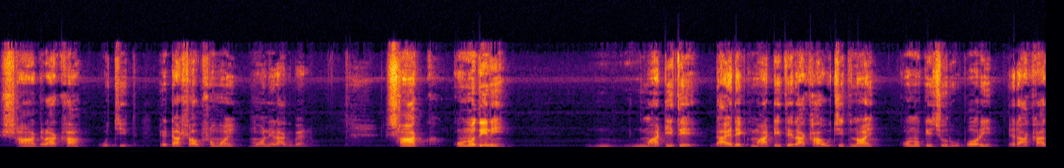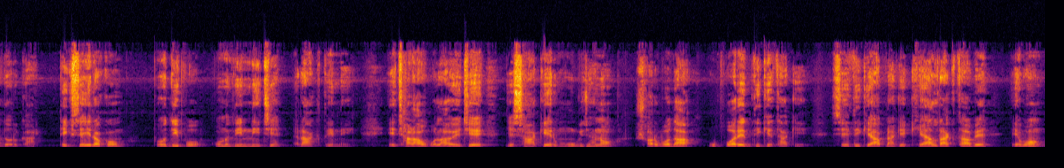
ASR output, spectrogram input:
শাঁখ রাখা উচিত। এটা সব সময় মনে রাখবেন। শাঁখ কোনোদিনই মাটিতে ডাইরেক্ট মাটিতে রাখা উচিত নয়, কোনো কিছুর উপরই রাখা দরকার। ঠিক সেই রকম প্রদীপও কোনো দিন নিচে রাখতে নেই। এছাড়াও বলা হয়েছে যে, শাঁখের মুখ যেন সর্বদা উপরের দিকে থাকে। সেদিকে আপনাকে খেয়াল রাখতে হবে এবং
